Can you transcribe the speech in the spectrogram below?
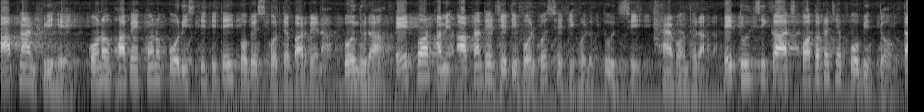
আপনার গৃহে কোনোভাবে কোনো পরিস্থিতিতেই প্রবেশ করতে পারবে না। বন্ধুরা, এরপর আমি আপনাদের যেটি বলব সেটি হলো তুলসী। হ্যাঁ বন্ধুরা, এই তুলসী গাছ কতটা যে পবিত্র তা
